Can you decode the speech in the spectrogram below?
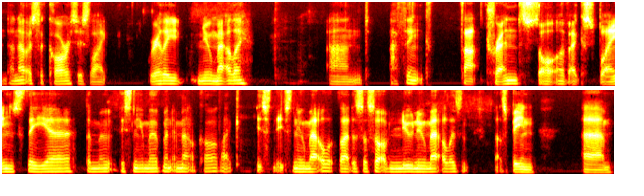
and I noticed the chorus is like really nu metally, and I think that trend sort of explains the uh, the mo- this new movement in metalcore. Like it's it's nu metal. Like there's a sort of new nu metalism that's been, um,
